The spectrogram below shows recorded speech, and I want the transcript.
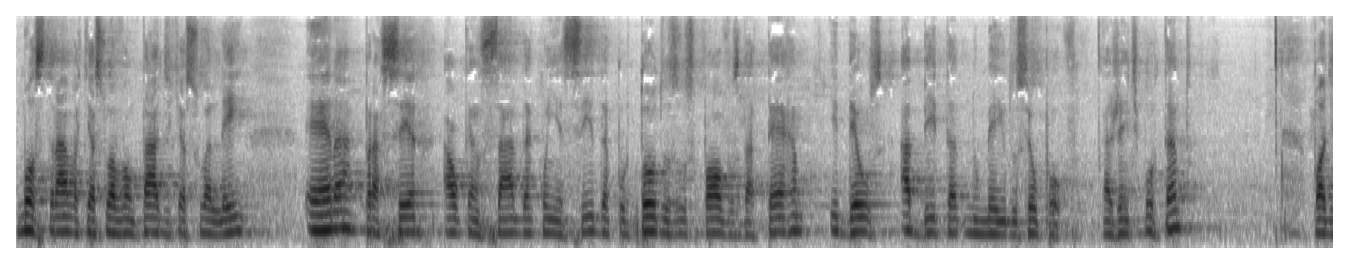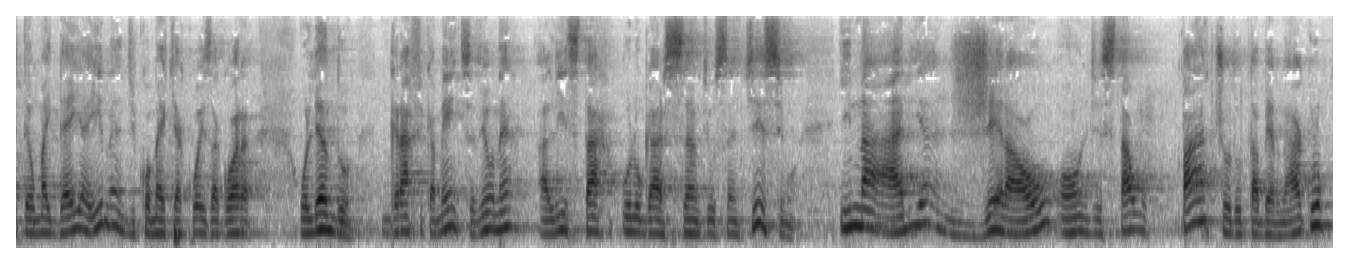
mostrava que a sua vontade, que a sua lei era para ser alcançada, conhecida por todos os povos da terra, e Deus habita no meio do seu povo. A gente, portanto, pode ter uma ideia aí, né, de como é que a coisa agora, olhando graficamente, você viu, né? Ali está o lugar santo e o santíssimo, e na área geral, onde está o pátio do tabernáculo,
